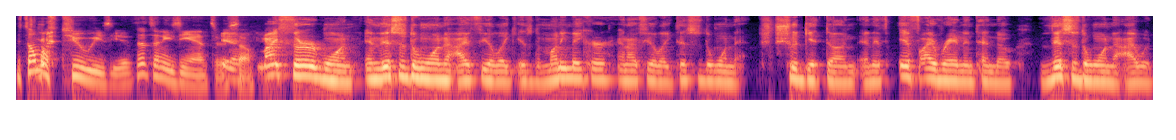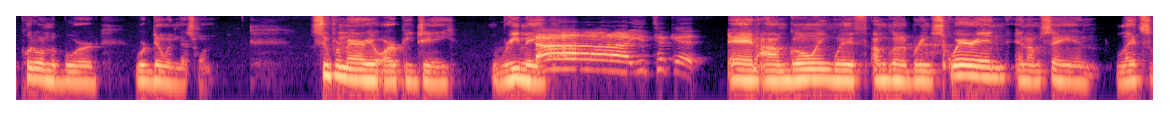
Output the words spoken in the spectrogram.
It's almost too easy. That's an easy answer. Yeah, So my third one, and this is the one that I feel like is the moneymaker, and I feel like this is the one that should get done. And if if I ran Nintendo, this is the one that I would put on the board. We're doing this one. Super Mario RPG remake, ah, you took it. and I'm going with I'm going to bring Square in, and I'm saying let's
